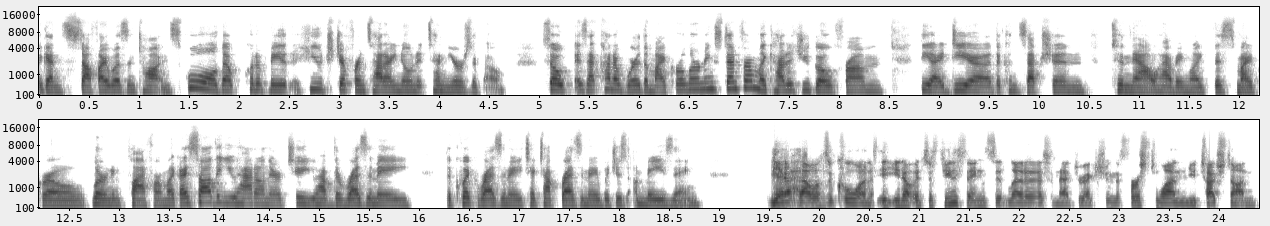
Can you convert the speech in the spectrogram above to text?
again stuff i wasn't taught in school that could have made a huge difference had i known it 10 years ago. So is that kind of where the micro learning stemmed from? Like how did you go from the idea the conception to now having like this micro learning platform? Like i saw that you had on there too you have the resume the quick resume tiktok resume which is amazing yeah, that one's a cool one. It, you know, it's a few things that led us in that direction. The first one you touched on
